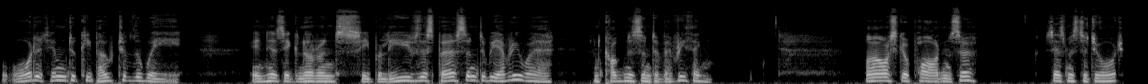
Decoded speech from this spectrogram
who ordered him to keep out of the way. In his ignorance he believes this person to be everywhere and cognizant of everything. "I ask your pardon, sir," says Mr. George,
